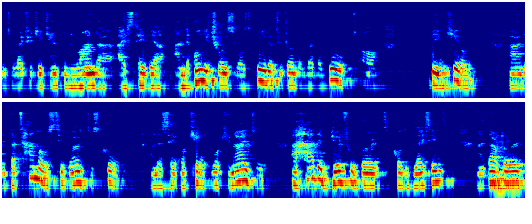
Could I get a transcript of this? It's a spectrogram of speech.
into refugee camp in Rwanda, I stayed there. And the only choice was either to join the rebel groups or being killed. And at that time, I was still going to school. And I said, okay, what can I do? I had a beautiful bird called Blessings. And that mm-hmm. bird,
